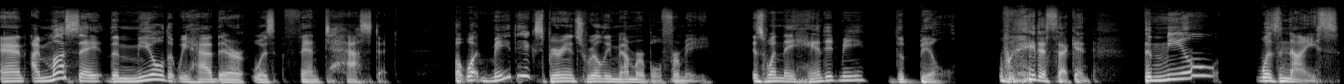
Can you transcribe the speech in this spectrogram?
And I must say, the meal that we had there was fantastic. But what made the experience really memorable for me is when they handed me the bill. Wait a second. The meal was nice,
